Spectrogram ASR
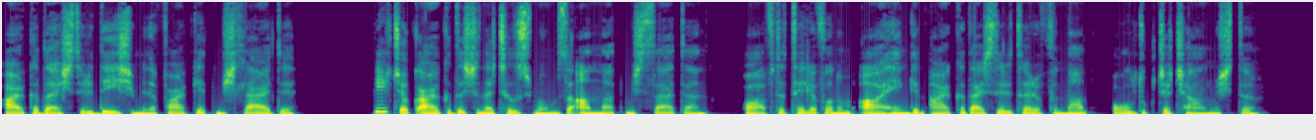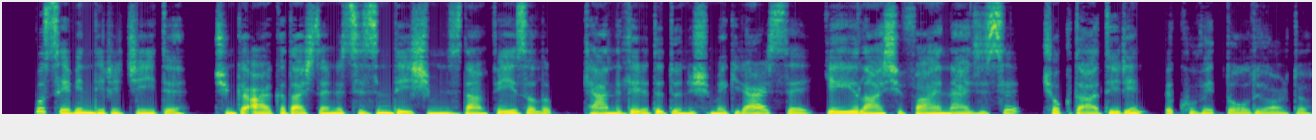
Arkadaşları değişimini fark etmişlerdi. Birçok arkadaşına çalışmamızı anlatmış zaten. O hafta telefonum Aheng'in arkadaşları tarafından oldukça çalmıştı. Bu sevindiriciydi. Çünkü arkadaşlarını sizin değişiminizden feyiz alıp kendileri de dönüşüme girerse yayılan şifa enerjisi çok daha derin ve kuvvetli oluyordu.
